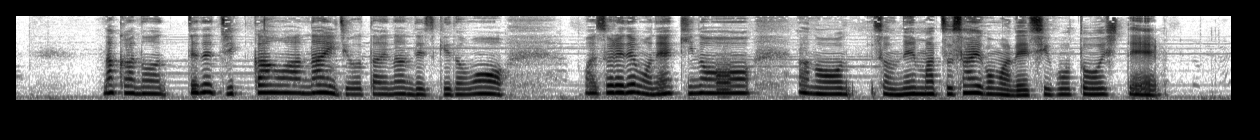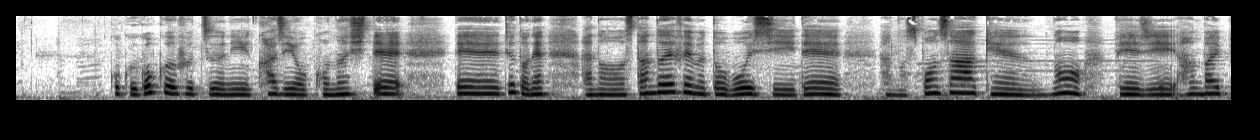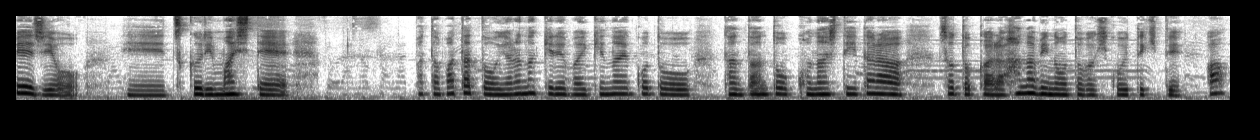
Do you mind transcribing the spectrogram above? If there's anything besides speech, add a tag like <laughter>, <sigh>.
なんかあの、全然実感はない状態なんですけども、まあそれでもね、昨日、あの、その年末最後まで仕事をして、ごくごく普通に家事をこなして、で、ちょっとね、あの、スタンド FM とボイシーで、あの、スポンサー券のページ、販売ページを、えー、作りまして、バタバタとやらなければいけないことを淡々とこなしていたら、外から花火の音が聞こえてきて、あ、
